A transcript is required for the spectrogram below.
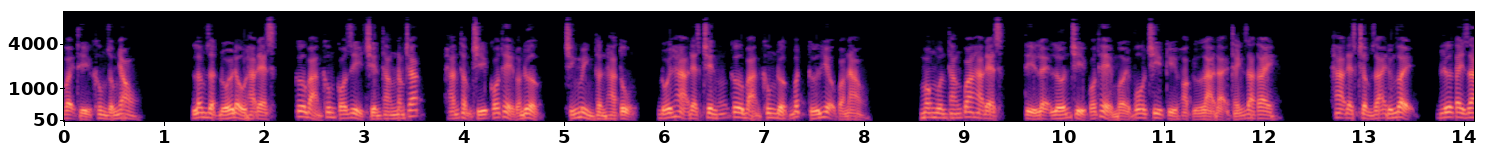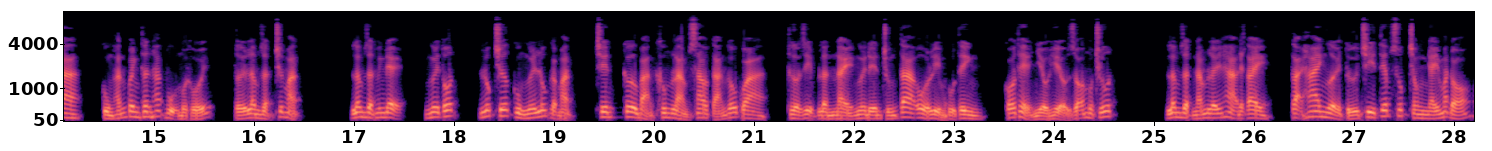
vậy thì không giống nhau. Lâm giật đối đầu hades, cơ bản không có gì chiến thắng nắm chắc, hắn thậm chí có thể đoán được, chính mình thần hạ tụng, đối hades trên cơ bản không được bất cứ hiệu quả nào. Mong muốn thắng qua hades, tỷ lệ lớn chỉ có thể mời vô c h i kỳ hoặc là đại thánh ra tay hades chậm rãi đứng dậy, đưa tay ra, cùng hắn quanh thân hắc vụ một khối, tới lâm giật trước mặt. Lâm giật minh đệ, ngươi tốt, lúc trước cùng ngươi lúc gặp mặt, trên cơ bản không làm sao tán gẫu qua, thừa dịp lần này ngươi đến chúng ta ô lìm phụ tinh, có thể nhiều hiểu rõ một chút. Lâm giật nắm lấy hạ đẹp tay, tại hai người tứ chi tiếp xúc trong nháy mắt đó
